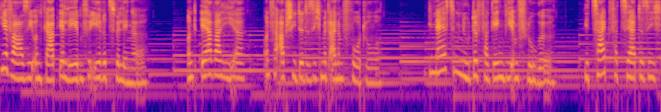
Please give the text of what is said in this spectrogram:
Hier war sie und gab ihr Leben für ihre Zwillinge. Und er war hier und verabschiedete sich mit einem Foto. Die nächste Minute verging wie im Fluge. Die Zeit verzerrte sich,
